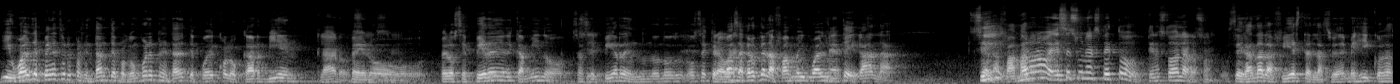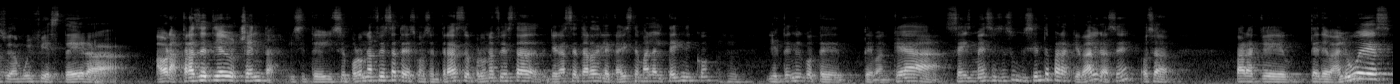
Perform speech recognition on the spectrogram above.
Igual depende de tu representante, porque un buen representante te puede colocar bien, Claro, pero, pero se pierden en el camino, o sea, Sí. se pierden, no, no, no sé qué Pero pasa, creo que la fama igual Me- te gana. Sí, O sea, la fama no, no, no, ese es un aspecto, tienes toda la razón. se gana la fiesta, en la Ciudad de México es una ciudad muy fiestera. Ahora, atrás de ti hay 80. Y si, te, y si por una fiesta te desconcentraste o por una fiesta llegaste tarde y le caíste mal al técnico y el técnico te, te banquea seis meses, es suficiente para que valgas, ¿eh? O sea, para que te devalúes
